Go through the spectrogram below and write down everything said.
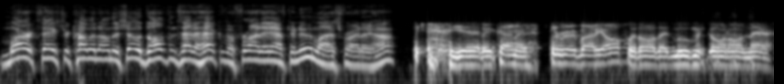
Marc, thanks for coming on the show. Dolphins had a heck of a Friday afternoon last Friday, huh? Yeah, they kind of threw everybody off with all that movement going on there.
